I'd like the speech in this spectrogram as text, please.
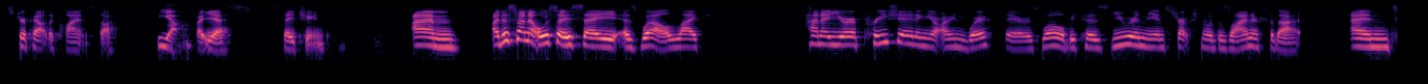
strip out the client stuff. Yeah. But yes, stay tuned. Um, I just want to also say as well, like, Hannah, you're appreciating your own work there as well because you were in the instructional designer for that. And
